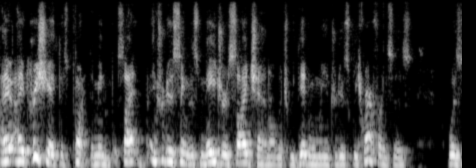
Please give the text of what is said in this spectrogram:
I, I appreciate this point. I mean, introducing this major side channel, which we did when we introduced weak references, was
